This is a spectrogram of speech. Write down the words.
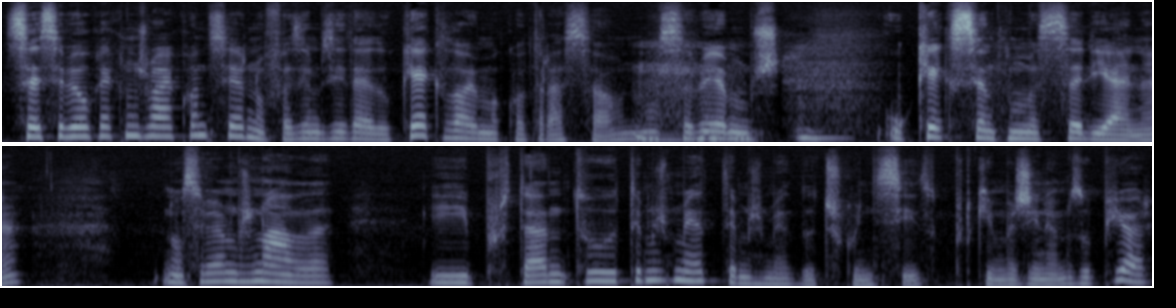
sem saber o que é que nos vai acontecer. Não fazemos ideia do que é que dói uma contração, não sabemos o que é que se sente numa cesariana, não sabemos nada. E, portanto, temos medo, temos medo do desconhecido, porque imaginamos o pior.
